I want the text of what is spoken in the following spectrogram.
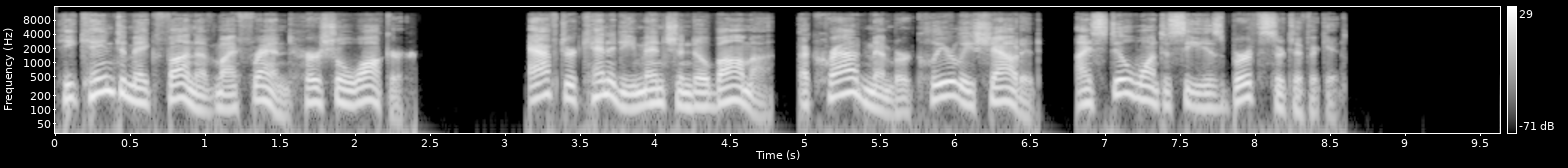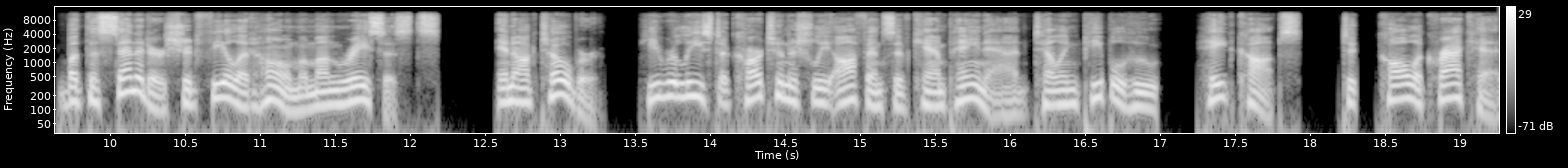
He came to make fun of my friend Herschel Walker. After Kennedy mentioned Obama, a crowd member clearly shouted, I still want to see his birth certificate. But the senator should feel at home among racists. In October, he released a cartoonishly offensive campaign ad telling people who hate cops to call a crackhead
